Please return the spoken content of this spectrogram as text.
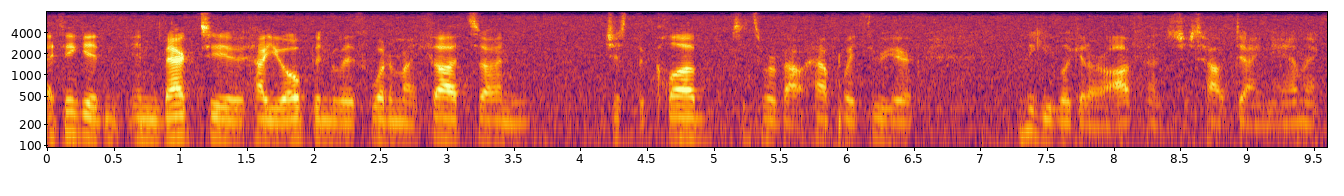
I think in, in back to how you opened with what are my thoughts on just the club since we're about halfway through here. I think you look at our offense, just how dynamic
